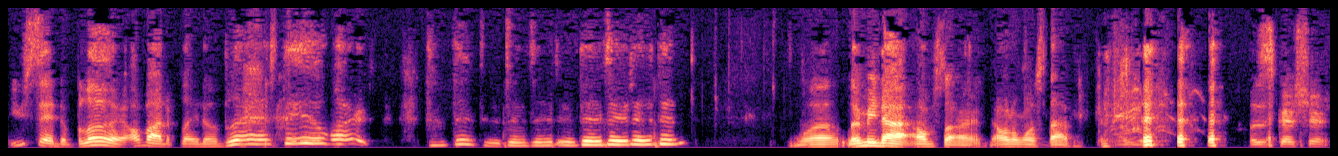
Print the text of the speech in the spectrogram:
You said the blood. I'm about to play the blood still works. Well, let me not. I'm sorry. I don't want to stop you. What's the scripture?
